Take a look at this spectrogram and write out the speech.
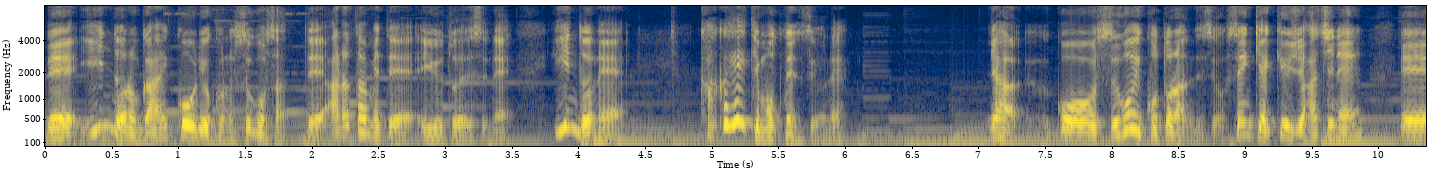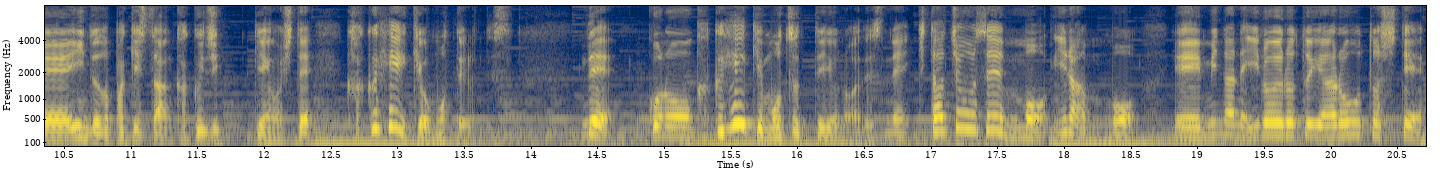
で、インドの外交力の凄さって、改めて言うとですね、インドね、核兵器持ってんですよね。いや、こう、すごいことなんですよ。1998年、えー、インドとパキスタン核実験をして、核兵器を持ってるんです。で、この核兵器持つっていうのはですね、北朝鮮もイランも、えー、みんなね、いろいろとやろうとして、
